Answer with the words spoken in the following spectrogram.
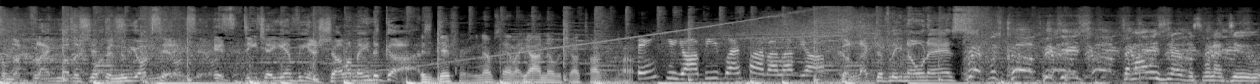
Made it! Live from the Black Mothership in New York City, it's DJ Envy and Charlemagne the God. It's different, you know what I'm saying? Like, y'all know what y'all talking about. Thank you, y'all. Be blessed, Five. I love y'all. Collectively known as Breakfast Club, bitches! I'm always nervous when I do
